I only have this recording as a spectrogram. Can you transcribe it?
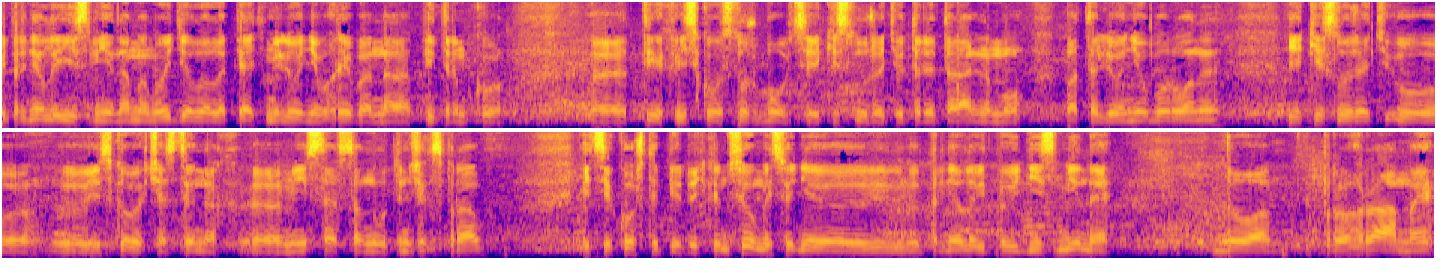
і прийняли її змінами. Ми виділили 5 мільйонів гривень на підтримку е, тих військовослужбовців, які служать у територіальному батальйоні оборони, які служать у е, військових частинах е, Міністерства внутрішніх справ. І ці кошти підуть. Крім цього, ми сьогодні е, прийняли відповідні зміни до програми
